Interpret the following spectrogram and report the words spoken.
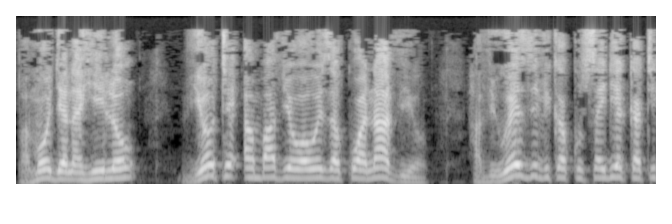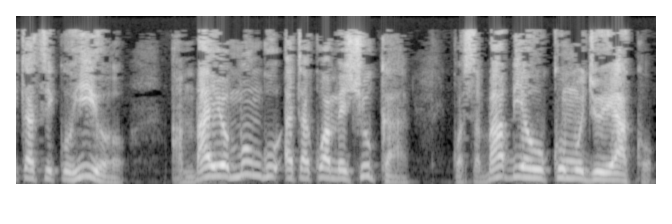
Pamoja na hilo vyote ambavyo waweza kuwa navyo haviwezi vikakusaidia katika siku hiyo ambayo mungu atakuwa ameshuka kwa sababu ya hukumu juu yako.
